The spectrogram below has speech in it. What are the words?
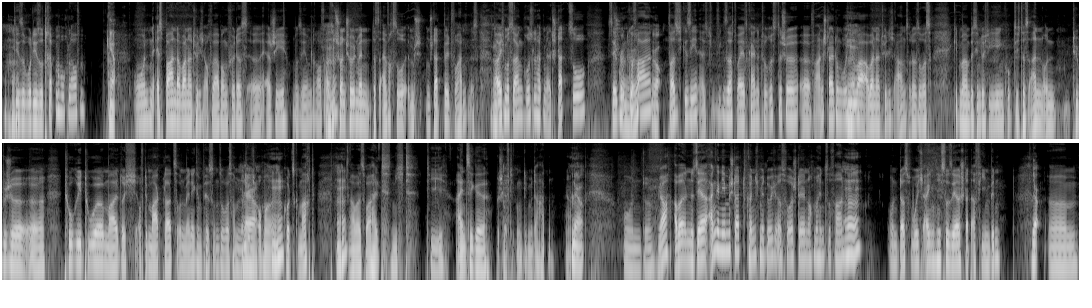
Aha. Diese, wo die so Treppen hochlaufen. Ja. Und eine S-Bahn, da war natürlich auch Werbung für das äh, RG-Museum drauf. Also Mhm. ist schon schön, wenn das einfach so im, im Stadtbild vorhanden ist. Ja. Aber ich muss sagen, Brüssel hat mir als Stadt so sehr Schön, gut gefallen, Ja. was ich gesehen habe. Wie gesagt, war jetzt keine touristische äh, Veranstaltung, wo ich Mhm. da war, aber natürlich abends oder sowas geht man ein bisschen durch die Gegend, guckt sich das an und typische äh, Touri-Tour mal durch auf dem Marktplatz und Mannequin Piss und sowas haben wir natürlich Ja, ja. auch mal Mhm. kurz gemacht. Mhm. Aber es war halt nicht die einzige Beschäftigung, die wir da hatten. Ja. Ja. Und äh, ja, aber eine sehr angenehme Stadt, könnte ich mir durchaus vorstellen, nochmal hinzufahren. Mhm. Und das, wo ich eigentlich nicht so sehr stadtaffin bin. Ja. Ähm,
